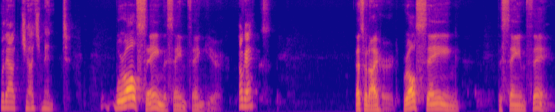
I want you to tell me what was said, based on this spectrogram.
without judgment. We're all saying the same thing here. Okay. folks. That's what I heard. We're all saying the same thing.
